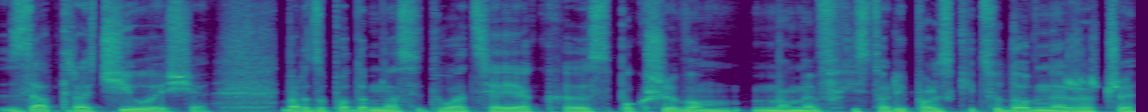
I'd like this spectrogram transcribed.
zatraciły się. Bardzo podobna sytuacja jak z pokrzywą. Mamy w historii Polski cudowne rzeczy,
